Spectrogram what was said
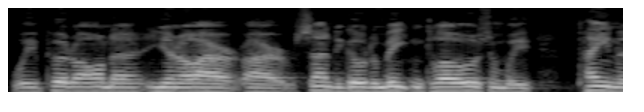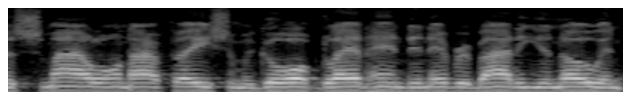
we put on, a, you know, our, our Sunday go to meeting clothes and we paint a smile on our face and we go off glad handing everybody, you know, and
